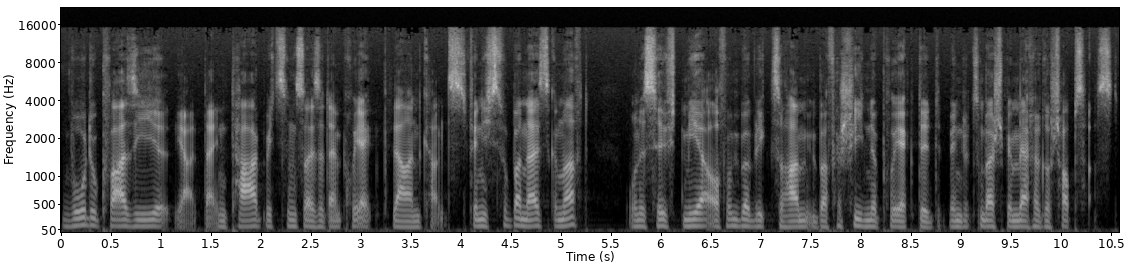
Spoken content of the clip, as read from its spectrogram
wo du quasi ja, deinen Tag bzw. dein Projekt planen kannst. Finde ich super nice gemacht und es hilft mir auch einen Überblick zu haben über verschiedene Projekte, wenn du zum Beispiel mehrere Shops hast.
